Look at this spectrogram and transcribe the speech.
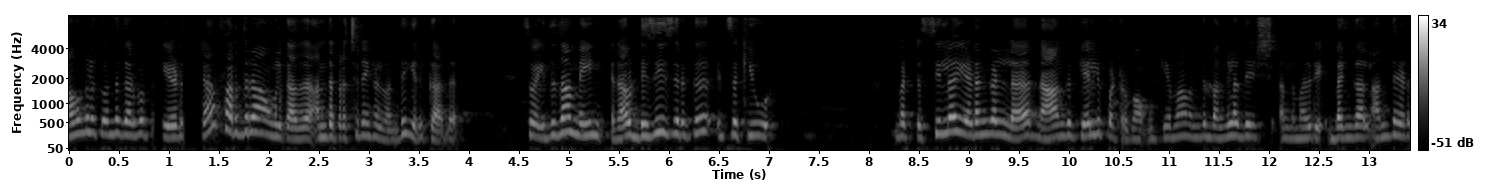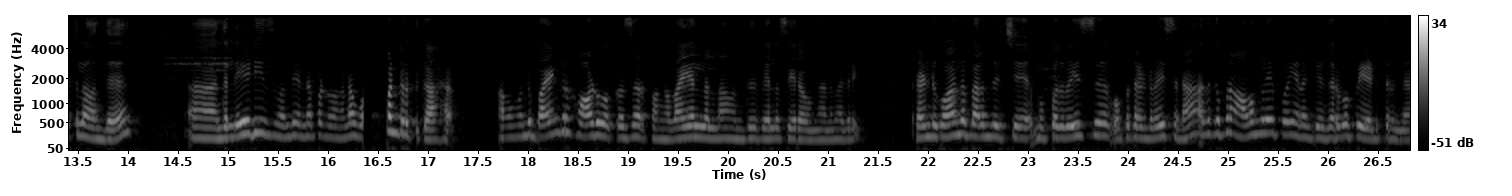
அவங்களுக்கு வந்து கர்ப்பப்பை எடுத்துட்டால் ஃபர்தராக அவங்களுக்கு அது அந்த பிரச்சனைகள் வந்து இருக்காது. ஸோ இதுதான் மெயின் ஏதாவது டிசீஸ் இருக்குது இட்ஸ் அ க்யூர் பட் சில இடங்களில் நாங்கள் கேள்விப்பட்டிருக்கோம். முக்கியமாக வந்து பங்களாதேஷ் அந்த மாதிரி பெங்கால் அந்த இடத்துல வந்து அந்த லேடிஸ் வந்து என்ன பண்ணுவாங்கன்னா ஒர்க் பண்ணுறதுக்காக அவங்க வந்து பயங்கர ஹார்ட் ஒர்க்கர்ஸாக இருப்பாங்க. வயல்லலாம் வந்து வேலை செய்கிறவங்க அந்த மாதிரி. ரெண்டு குழந்தை பிறந்துச்சு முப்பது வயசு முப்பத்தி ரெண்டு வயசுனா அதுக்கப்புறம் அவங்களே போய் எனக்கு கர்ப்பப்பை எடுத்துருங்க.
